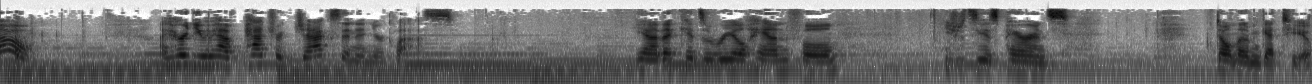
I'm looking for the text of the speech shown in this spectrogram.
So, I heard you have Patrick Jackson in your class. Yeah, that kid's a real handful. You should see his parents. Don't let him get to you.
